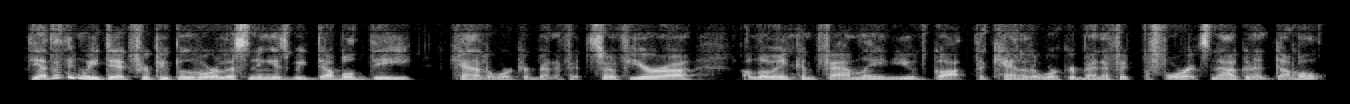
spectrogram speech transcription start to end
the other thing we did for people who are listening is we doubled the Canada Worker Benefit. So if you're a, a low income family and you've got the Canada Worker Benefit before, it's now going to double.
